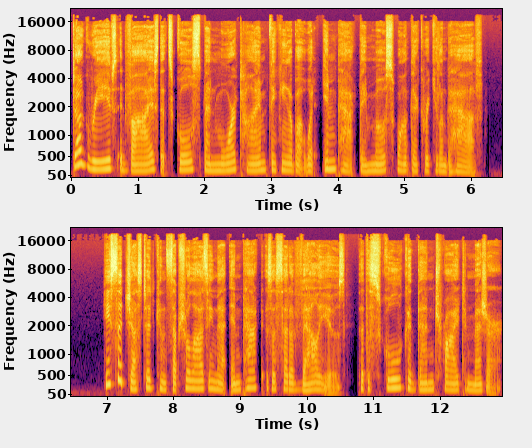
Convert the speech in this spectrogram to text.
Doug Reeves advised that schools spend more time thinking about what impact they most want their curriculum to have. He suggested conceptualizing that impact as a set of values that the school could then try to measure.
